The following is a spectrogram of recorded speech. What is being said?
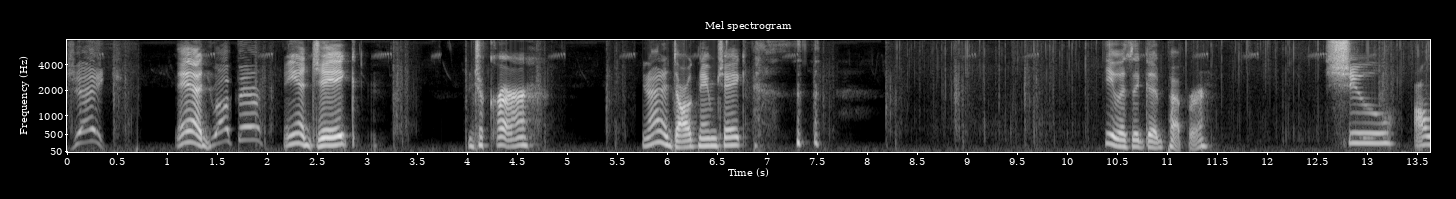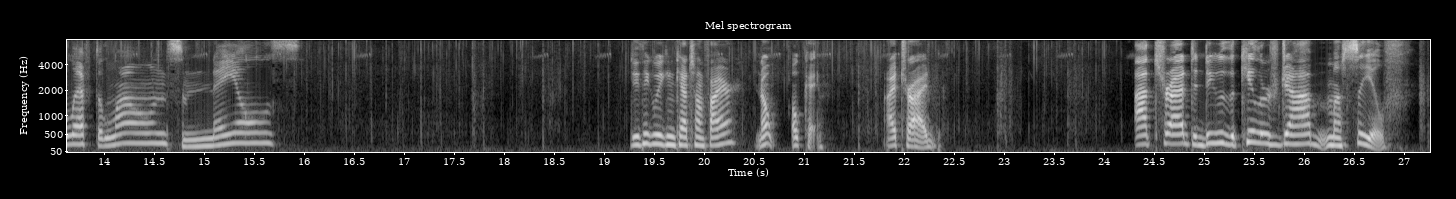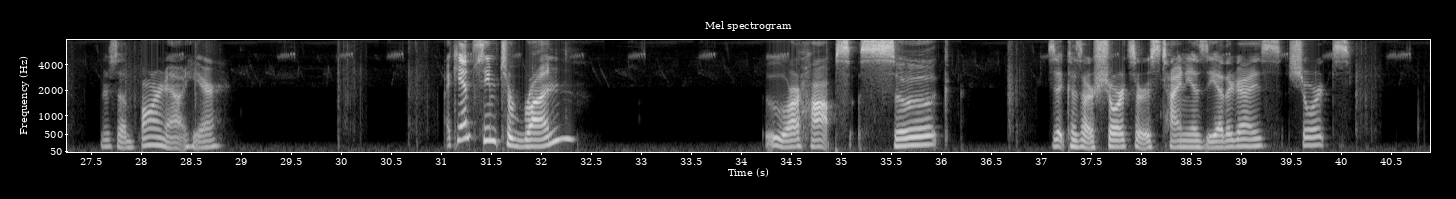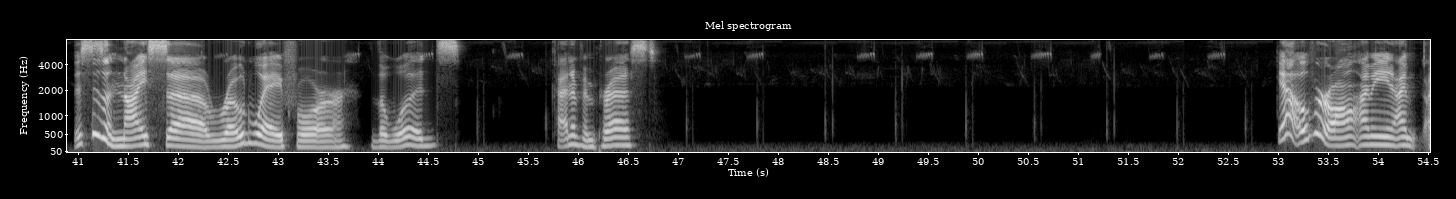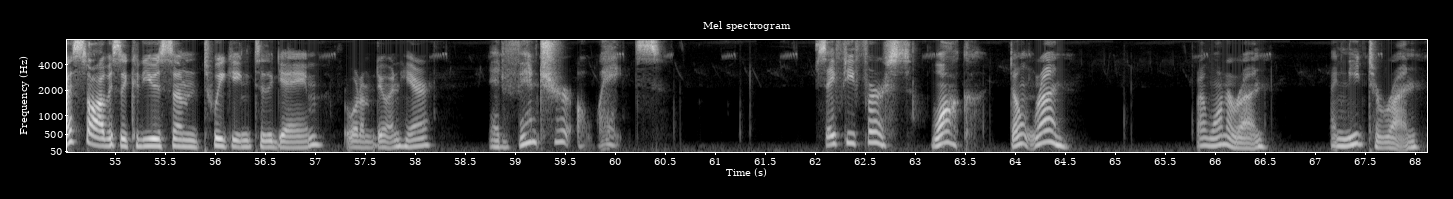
Jake! Yeah, You out there? yeah, Jake. Jaker. You're not a dog named Jake? he was a good pupper. Shoe, all left alone. Some nails. Do you think we can catch on fire? Nope. Okay. I tried. I tried to do the killer's job myself. There's a barn out here. I can't seem to run. Ooh, our hops suck. Is it because our shorts are as tiny as the other guy's shorts? This is a nice uh, roadway for the woods. Kind of impressed. Yeah, overall, I mean, I I still obviously could use some tweaking to the game for what I'm doing here. Adventure awaits. Safety first. Walk. Don't run. I want to run. I need to run.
